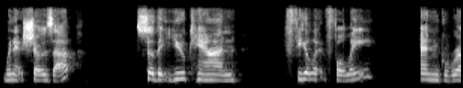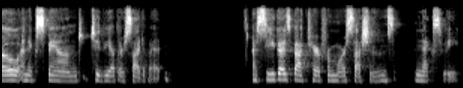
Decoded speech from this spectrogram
when it shows up so that you can feel it fully and grow and expand to the other side of it. I'll see you guys back here for more sessions next week.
